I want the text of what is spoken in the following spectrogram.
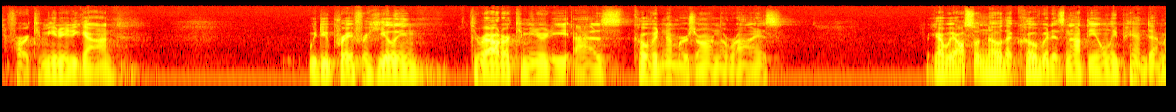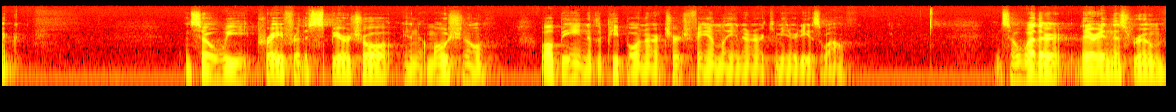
for our community, God. We do pray for healing throughout our community as COVID numbers are on the rise. But God, we also know that COVID is not the only pandemic. And so we pray for the spiritual and emotional well being of the people in our church family and in our community as well. And so, whether they're in this room,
